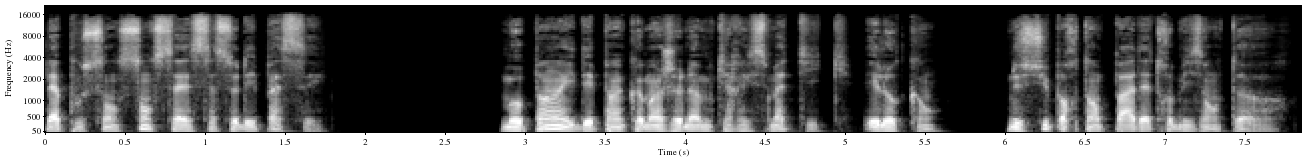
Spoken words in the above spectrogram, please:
la poussant sans cesse à se dépasser. Maupin est dépeint comme un jeune homme charismatique, éloquent, ne supportant pas d'être mis en tort.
